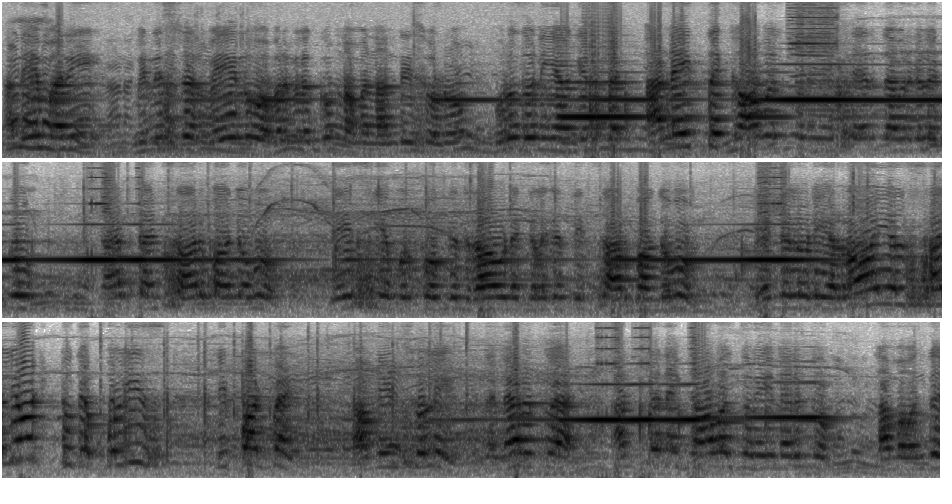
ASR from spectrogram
அதே மாதிரி மினிஸ்டர் வேலு அவர்களுக்கும் நம்ம நன்றி சொல்றோம். உறுதுணையாக இருந்த அனைத்து காவல்துறையை சேர்ந்தவர்களுக்கும் சார்பாகவும் தேசிய முற்போக்கு திராவிட கழகத்தின் சார்பாகவும் எங்களுடைய royal salute to the police department அப்படின்னு சொல்லி இந்த நேரத்துல அத்தனை காவல்துறையினருக்கும் நம்ம வந்து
